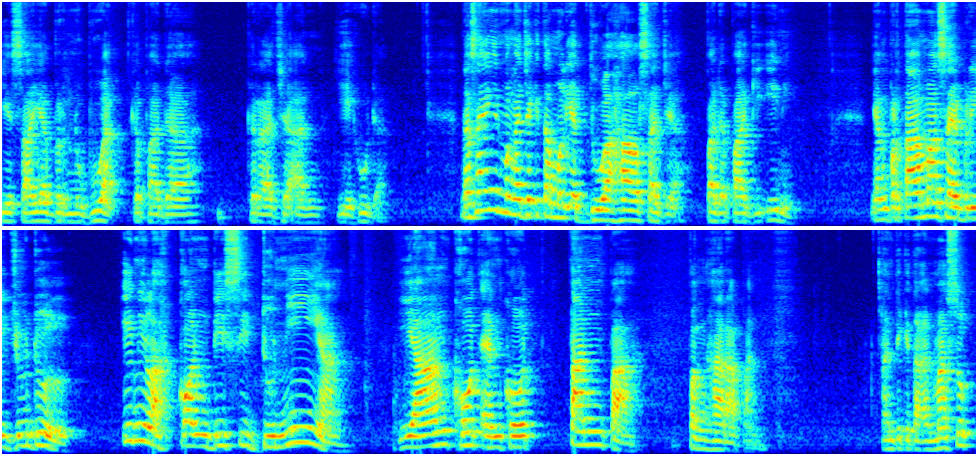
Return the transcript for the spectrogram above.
Yesaya bernubuat kepada kerajaan Yehuda. Nah, saya ingin mengajak kita melihat dua hal saja pada pagi ini. Yang pertama saya beri judul, inilah kondisi dunia yang quote and quote tanpa pengharapan. Nanti kita akan masuk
